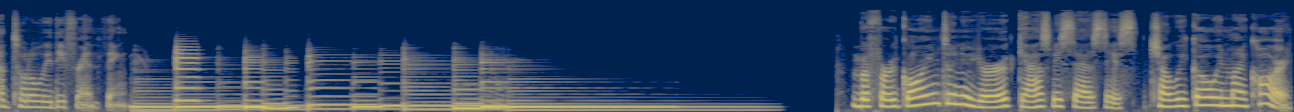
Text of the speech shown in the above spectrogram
a totally different thing. Before going to New York, Gatsby says this Shall we go in my car?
